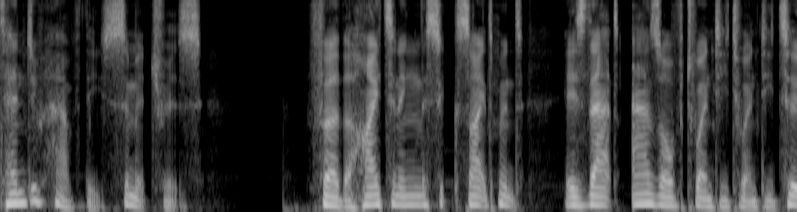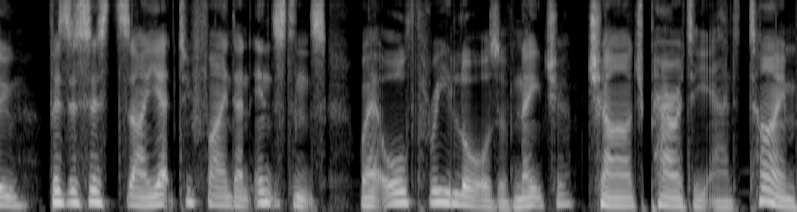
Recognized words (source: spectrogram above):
tend to have these symmetries. Further heightening this excitement is that as of 2022, physicists are yet to find an instance where all three laws of nature, charge, parity, and time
